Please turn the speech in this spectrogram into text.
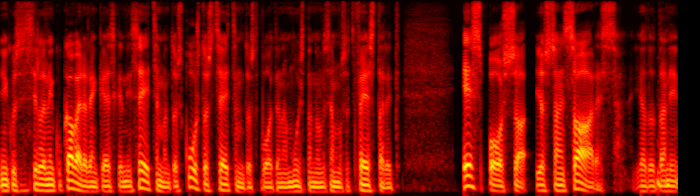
niin kuin siis sillä niin kuin kavereiden kesken, niin 17, 16-17-vuotiaana muistan, oli semmoiset festarit Espoossa jossain saaressa. Ja tota niin,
